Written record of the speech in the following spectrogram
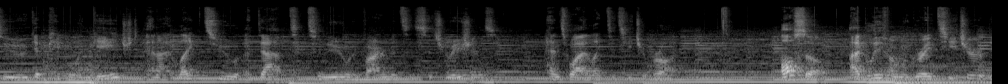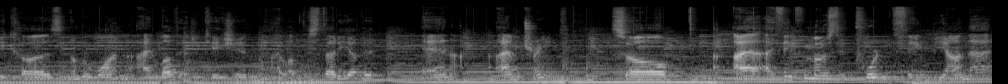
to get people engaged and I like to adapt to new environments and situations, hence why I like to teach abroad. Also, I believe I'm a great teacher because number one, I love education, I love the study of it, and I'm trained. So I, I think the most important thing beyond that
